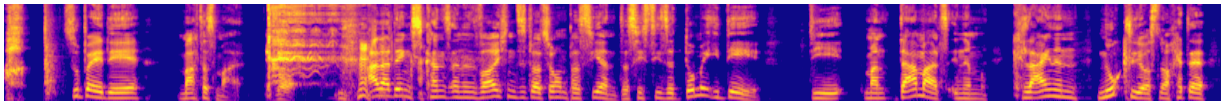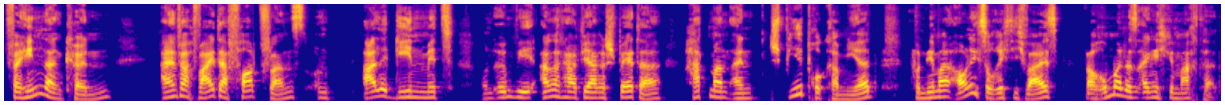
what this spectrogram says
ach, super Idee, mach das mal. So. Allerdings kann es in solchen Situationen passieren, dass sich diese dumme Idee, die man damals in einem kleinen Nukleus noch hätte verhindern können, einfach weiter fortpflanzt und alle gehen mit und irgendwie anderthalb Jahre später hat man ein Spiel programmiert, von dem man auch nicht so richtig weiß, warum man das eigentlich gemacht hat.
